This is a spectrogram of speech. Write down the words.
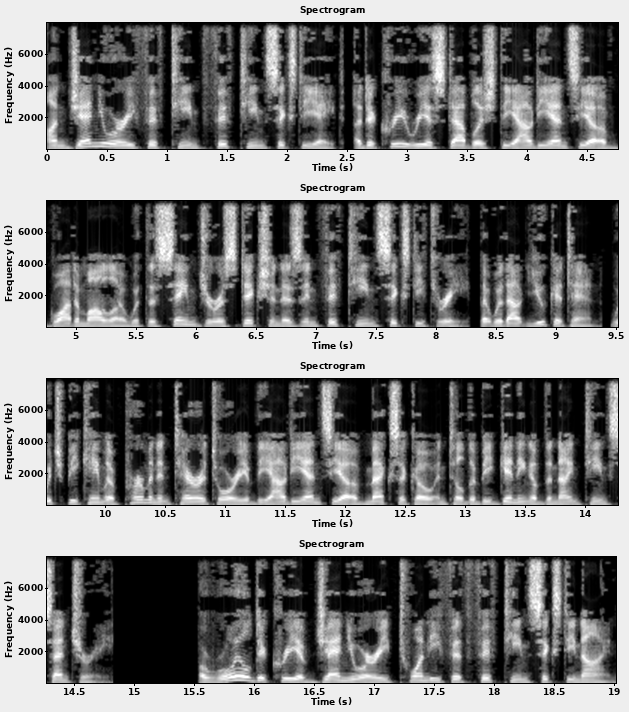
on January 15, 1568, a decree re-established the Audiencia of Guatemala with the same jurisdiction as in 1563, but without Yucatán, which became a permanent territory of the Audiencia of Mexico until the beginning of the 19th century. A royal decree of January 25, 1569,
